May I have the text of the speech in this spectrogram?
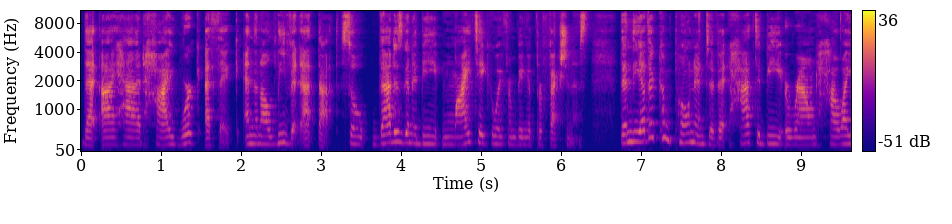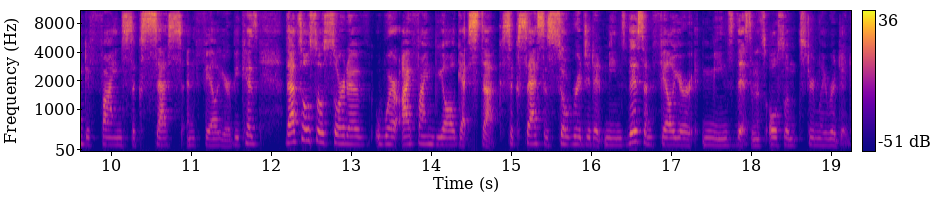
that I had high work ethic, and then I'll leave it at that. So that is going to be my takeaway from being a perfectionist. Then the other component of it had to be around how I define success and failure, because that's also sort of where I find we all get stuck. Success is so rigid, it means this, and failure means this, and it's also extremely rigid.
